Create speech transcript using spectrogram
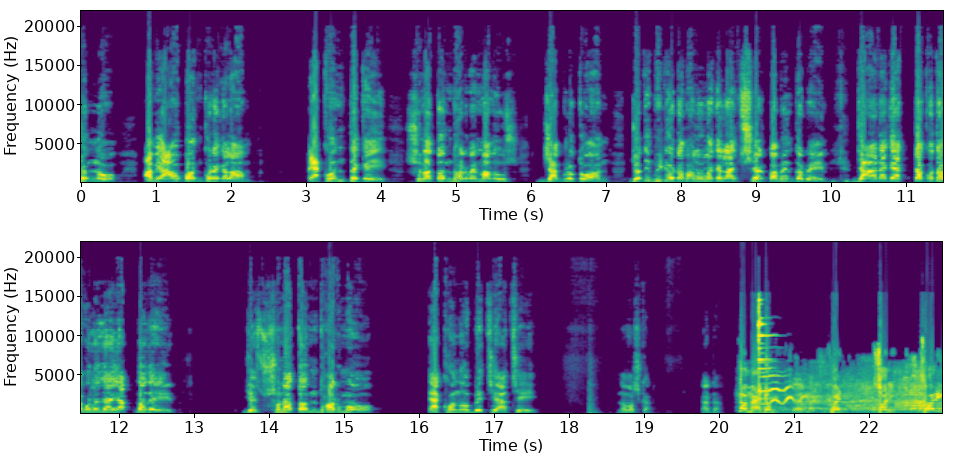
জন্য আমি আহ্বান করে গেলাম এখন থেকে সনাতন ধর্মের মানুষ জাগ্রত হন। যদি ভিডিওটা ভালো লাগে লাইক শেয়ার কমেন্ট করবেন যার আগে একটা কথা বলে যাই আপনাদের যে সনাতন ধর্ম এখনও বেঁচে আছে। নমস্কার। টাটা। Madam. Sorry sorry.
